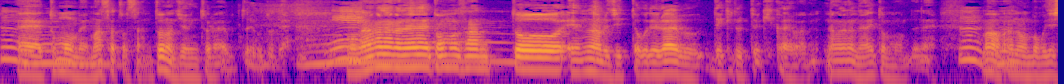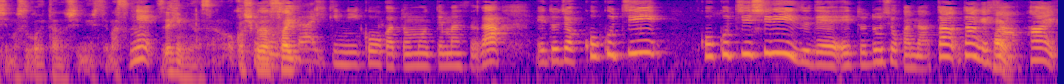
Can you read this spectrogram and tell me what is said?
えー友部正人さんとのジョイントライブということで、ねもうなかなかね友さんと NR 実徳でライブできるっていう機会はなかなかないと思うんでね、うん。まあ、あの僕自身もすごい楽しみにしてます、ね。ぜひ皆さんお越しください。聞きに行こうかと思ってますが、えっとじゃあ告知告知シリーズでえっとどうしようかな。た丹下さん、はい。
